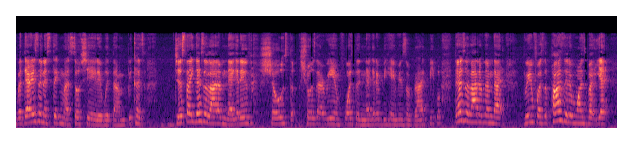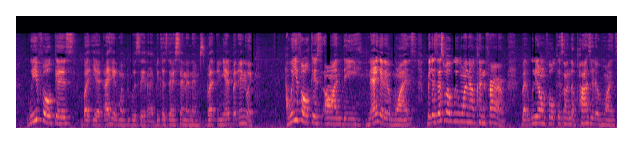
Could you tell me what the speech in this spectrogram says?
But there isn't a stigma associated with them because just like there's a lot of negative shows shows that reinforce the negative behaviors of black people there's a lot of them that reinforce the positive ones but yet we focus but yet i hate when people say that because they're synonyms but and yet but anyway we focus on the negative ones because that's what we want to confirm but we don't focus on the positive ones.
